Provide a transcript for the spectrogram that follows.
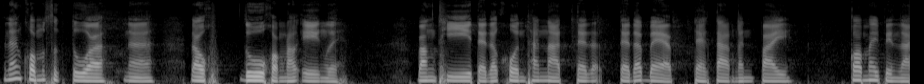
อันนั้นความรู้สึกตัวนะเราดูของเราเองเลย บางทีแต่ละคนถนัดแต่แต่ละแบบแตกต่างกันไป ก็ไม่เป็นไร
